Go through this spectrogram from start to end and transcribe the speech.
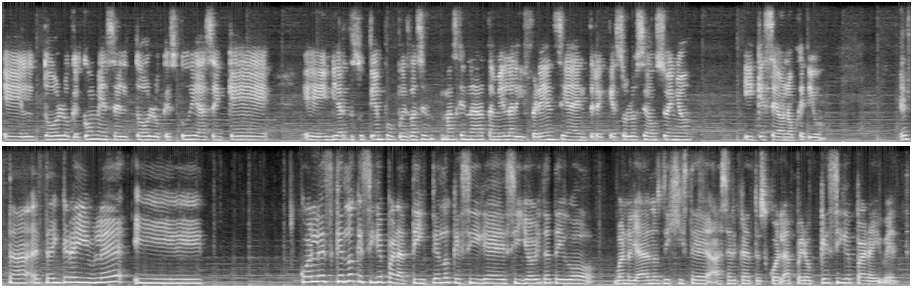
el todo lo que comes, el todo lo que estudias, en qué eh, inviertes tu tiempo, pues va a ser más que nada también la diferencia entre que solo sea un sueño y que sea un objetivo. Está, está increíble y ¿cuál es, qué es lo que sigue para ti? ¿Qué es lo que sigue si yo ahorita te digo, bueno, ya nos dijiste acerca de tu escuela, pero ¿qué sigue para Ivette?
